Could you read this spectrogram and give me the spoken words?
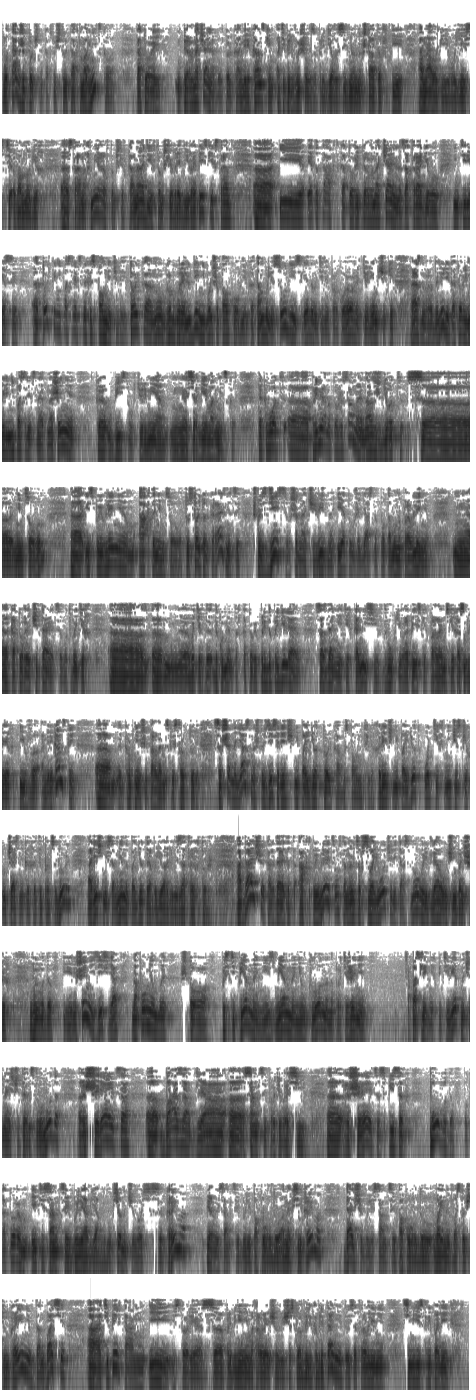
Вот так же точно, как существует акт Магнитского, который первоначально был только американским, а теперь вышел за пределы Соединенных Штатов, и аналоги его есть во многих странах мира, в том числе в Канаде, в том числе в ряде европейских стран. А, и этот акт, который первоначально затрагивал интересы э, только непосредственных исполнителей, только, ну, грубо говоря, людей не больше полковника. Там были судьи, следователи, прокуроры, тюремщики, разного рода люди, которые имели непосредственное отношение к убийству в тюрьме Сергея Магнитского. Так вот, э, примерно то же самое нас ждет с э, Немцовым э, и с появлением акта Немцова. То с той только разницей, что здесь совершенно очевидно, и это уже ясно по тому направлению, которое читается вот в этих, в этих документах, которые предопределяют создание этих комиссий в двух европейских парламентских ассамблеях и в американской крупнейшей парламентской структуре, совершенно ясно, что здесь речь не пойдет только об исполнителях. Речь не пойдет о технических участниках этой процедуры, а речь, несомненно, пойдет и об ее организаторах тоже. А дальше, когда этот акт появляется, он становится в свою очередь основой для очень больших выводов и решений. Здесь я напомнил бы, что постепенно, неизменно, неуклонно на протяжении последних пяти лет, начиная с 2014 года, расширяется э, база для э, санкций против России. Э, расширяется список поводов, по которым эти санкции были объявлены. Все началось с Крыма. Первые санкции были по поводу аннексии Крыма. Дальше были санкции по поводу войны в Восточной Украине, в Донбассе. А теперь там и история с применением отравляющего вещества в Великобритании, то есть отравление семьи Скрипалей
